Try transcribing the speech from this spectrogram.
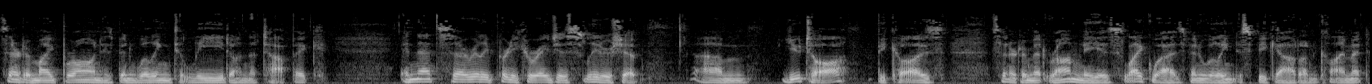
Senator Mike Braun has been willing to lead on the topic and that's uh, really pretty courageous leadership. Um, Utah because Senator Mitt Romney has likewise been willing to speak out on climate.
